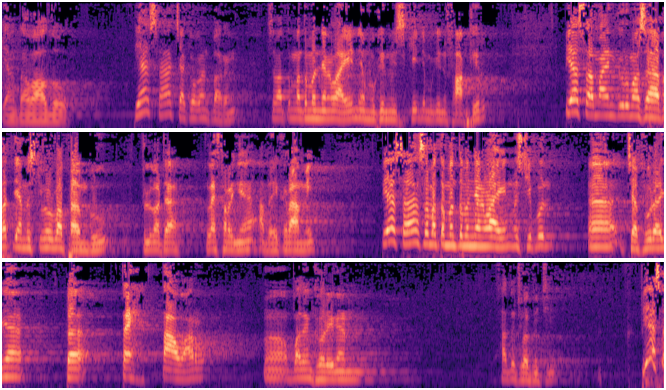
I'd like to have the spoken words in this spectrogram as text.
yang tawadhu. Biasa jagokan bareng sama teman-teman yang lain yang mungkin miskin, yang mungkin fakir, Biasa main ke rumah sahabat yang meskipun rumah bambu, belum ada levernya, ada keramik. Biasa sama teman-teman yang lain meskipun uh, jaburannya teh tawar uh, paling gorengan satu dua biji. Biasa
